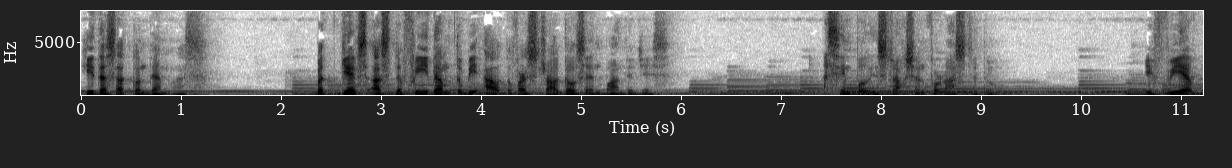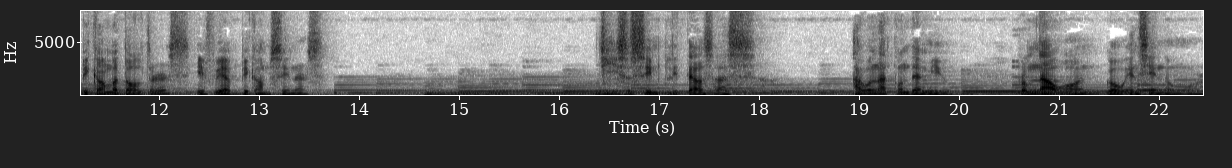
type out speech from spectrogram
He does not condemn us, but gives us the freedom to be out of our struggles and bondages. A simple instruction for us to do if we have become adulterers, if we have become sinners, Jesus simply tells us, I will not condemn you. From now on, go and sin no more.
